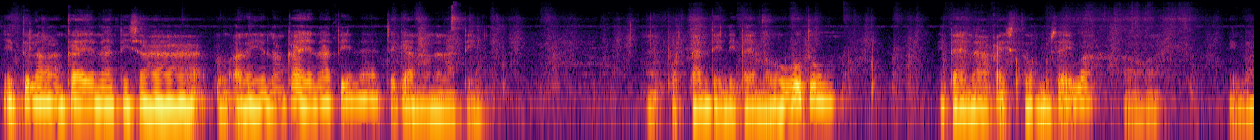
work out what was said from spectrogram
Ito lang ang kaya natin sa, kung ano yun ang kaya natin, eh, tsagaan muna natin. Importante, hindi tayo magugutom. Hindi tayo nakaka-istorbo sa iba. Oo. Diba?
